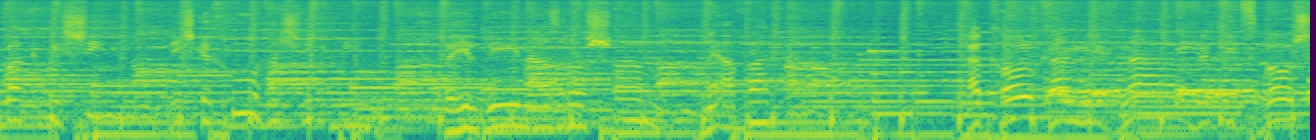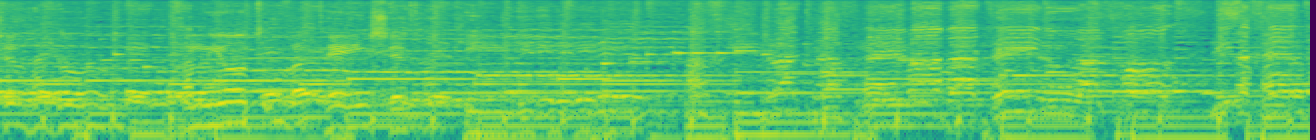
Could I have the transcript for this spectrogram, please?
בכבישים, נשכחו השקמים, והלבין אז ראשם מאבק. הכל כאן נבנה בקצבו של הדור, חנויות ובתי שחקים. אך אם רק נפנה מבטנו אחור, ניזכר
